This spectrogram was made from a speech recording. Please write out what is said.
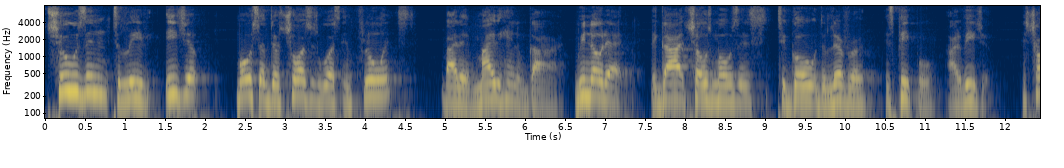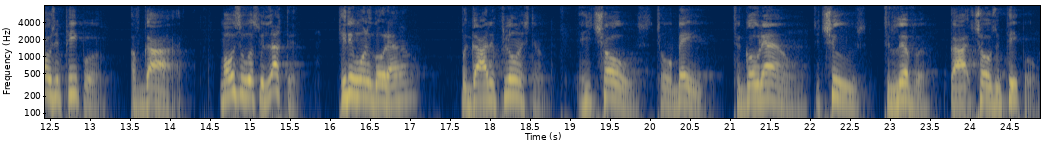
choosing to leave Egypt, most of their choices was influenced by the mighty hand of God. We know that that God chose Moses to go and deliver his people out of Egypt. His chosen people of God. Moses was reluctant. He didn't want to go down, but God influenced him. He chose to obey, to go down, to choose to deliver God's chosen people.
